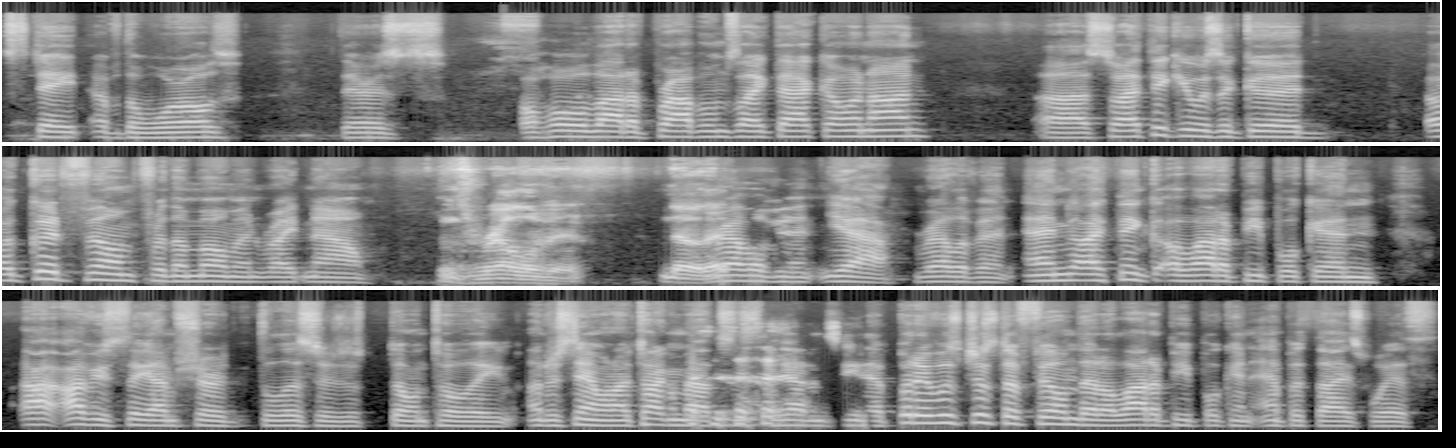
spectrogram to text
state of the world, there's a whole lot of problems like that going on. Uh, so I think it was a good a good film for the moment right now. It's relevant. No, that relevant, yeah, relevant. And I think a lot of people can. Uh, obviously, I'm sure the listeners don't totally understand what I'm talking about since they haven't seen it. But it was just a film that a lot of people can empathize with.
